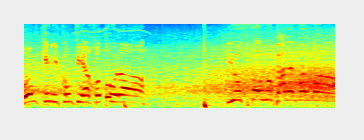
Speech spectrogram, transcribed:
ممكن يكون فيها خطورة. يصوب على المرمى.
